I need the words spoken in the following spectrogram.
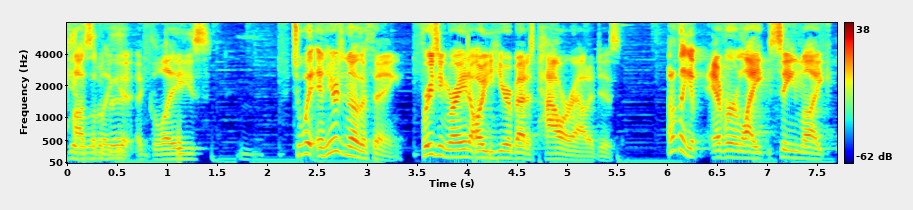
Get a possibly bit. get a glaze. To it, and here's another thing: freezing rain. All you hear about is power outages. I don't think I've ever like seen like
